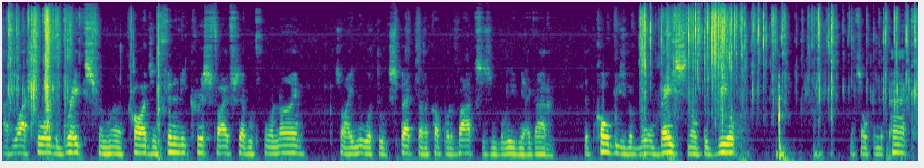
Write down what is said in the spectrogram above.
I've watched all the breaks from uh, Cards Infinity, Chris five seven four nine, so I knew what to expect on a couple of the boxes, and believe me, I got them. The Kobe's the ball base, no big deal. Let's open the pack.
